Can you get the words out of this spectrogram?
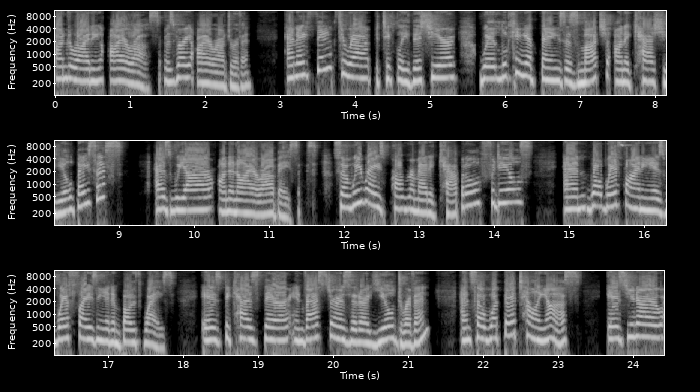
underwriting IRRs. It was very IRR driven. And I think throughout, particularly this year, we're looking at things as much on a cash yield basis as we are on an IRR basis. So we raise programmatic capital for deals. And what we're finding is we're phrasing it in both ways is because they're investors that are yield driven. And so what they're telling us is, you know,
